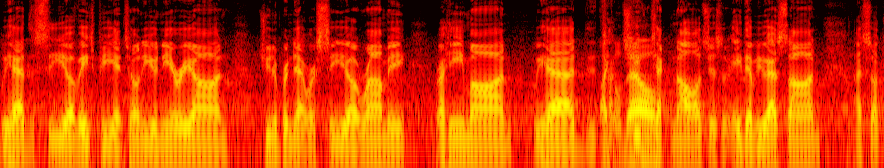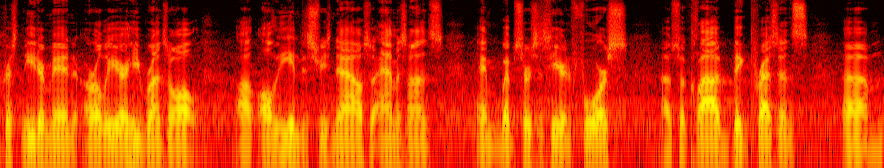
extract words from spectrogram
We had the CEO of HP, Antonio Neri on, Juniper Network CEO Rami Rahim on. We had the Michael chief technologist of AWS on. I saw Chris Niederman earlier. He runs all uh, all the industries now. So Amazon's and web services here in force. Uh, so cloud, big presence. Um,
